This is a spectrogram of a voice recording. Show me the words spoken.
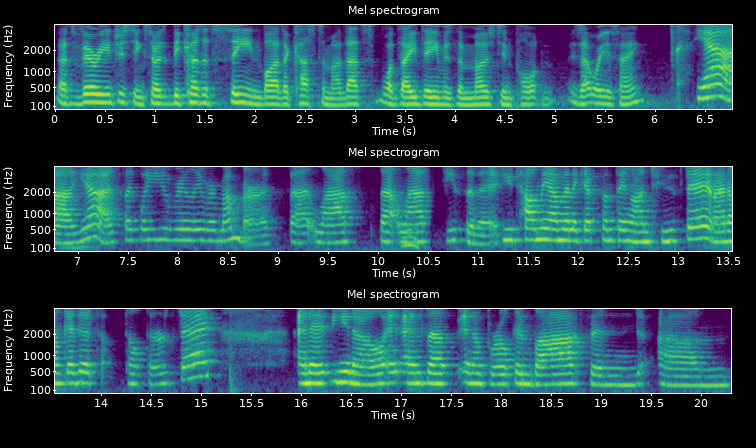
that's very interesting. So, because it's seen by the customer, that's what they deem as the most important. Is that what you're saying? Yeah, yeah. It's like what you really remember. It's that last that mm. last piece of it. If you tell me I'm going to get something on Tuesday and I don't get it t- till Thursday, and it you know it ends up in a broken box and um,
